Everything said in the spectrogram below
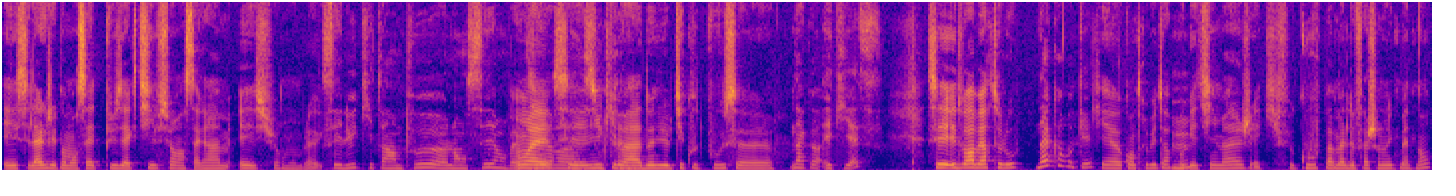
Et c'est là que j'ai commencé à être plus active sur Instagram et sur mon blog. C'est lui qui t'a un peu lancé, on va dire. Ouais, c'est lui qui m'a donné le petit coup de pouce. D'accord. Et qui est-ce? C'est Edouard Berthelot. D'accord, ok. Qui est contributeur pour. Getty Images et qui couvre pas mal de Fashion Week maintenant.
